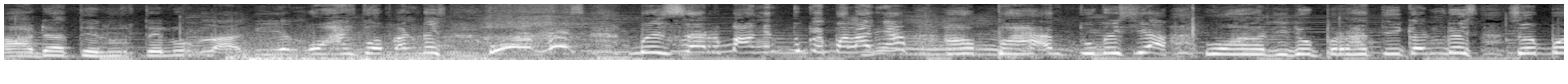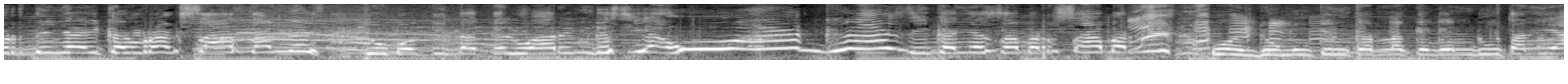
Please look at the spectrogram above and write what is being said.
ada telur-telur lagi yang wah itu apaan guys? Wah guys besar banget tuh kepalanya. Apaan tuh guys ya? Wah Dido perhatikan guys. Sepertinya ikan raksasa guys. Coba kita keluarin guys ya. Wah guys ikannya sabar-sabar nih. Wah mungkin karena kegendutan ya.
